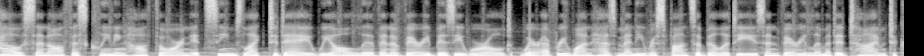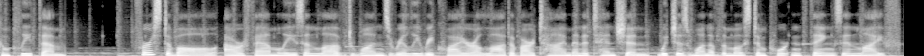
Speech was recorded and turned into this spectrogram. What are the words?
House and office cleaning Hawthorne It seems like today we all live in a very busy world, where everyone has many responsibilities and very limited time to complete them. First of all, our families and loved ones really require a lot of our time and attention, which is one of the most important things in life.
